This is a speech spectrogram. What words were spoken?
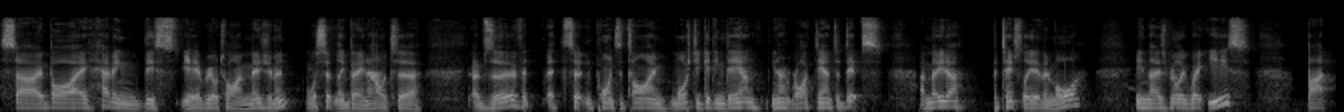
So, by having this yeah, real time measurement, we've certainly been able to observe at, at certain points of time moisture getting down, you know, right down to depths, a metre, potentially even more in those really wet years. But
